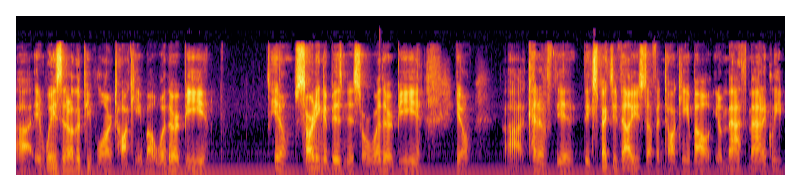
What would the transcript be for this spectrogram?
uh, in ways that other people aren't talking about whether it be you know, starting a business or whether it be, you know, uh, kind of the, the expected value stuff and talking about, you know, mathematically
